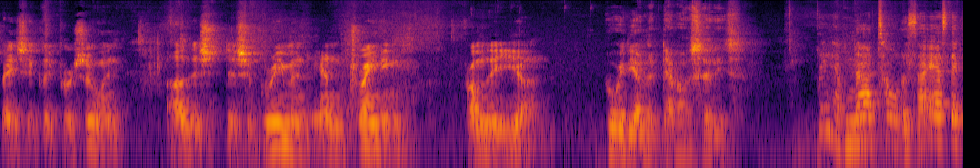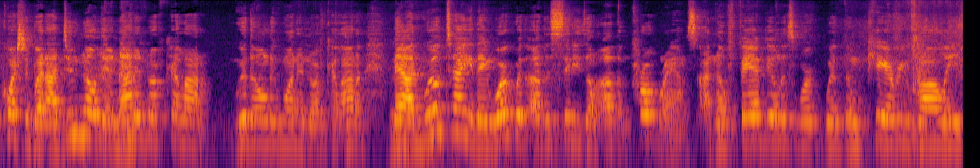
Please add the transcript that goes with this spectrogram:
basically pursuing, uh, this, this agreement and training from the, uh, Who are the other demo cities? They have not told us. I asked that question, but I do know they're not in North Carolina. We're the only one in North Carolina. Now, I will tell you, they work with other cities on other programs. I know Fayetteville has worked with them, Cary, Raleigh,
